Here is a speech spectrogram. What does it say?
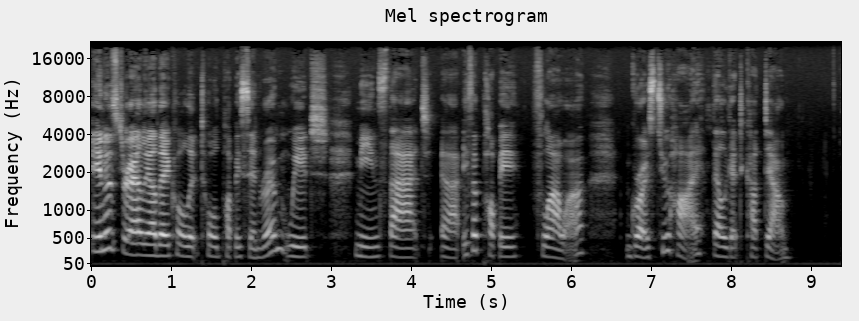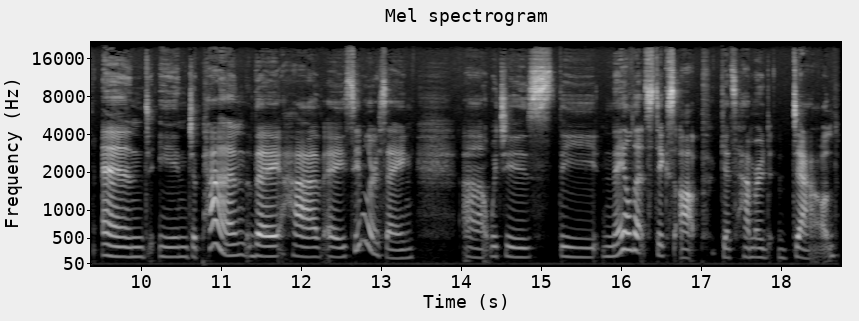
in Australia, they call it tall poppy syndrome, which means that uh, if a poppy flower grows too high, they'll get cut down. And in Japan, they have a similar saying, uh, which is the nail that sticks up gets hammered down.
